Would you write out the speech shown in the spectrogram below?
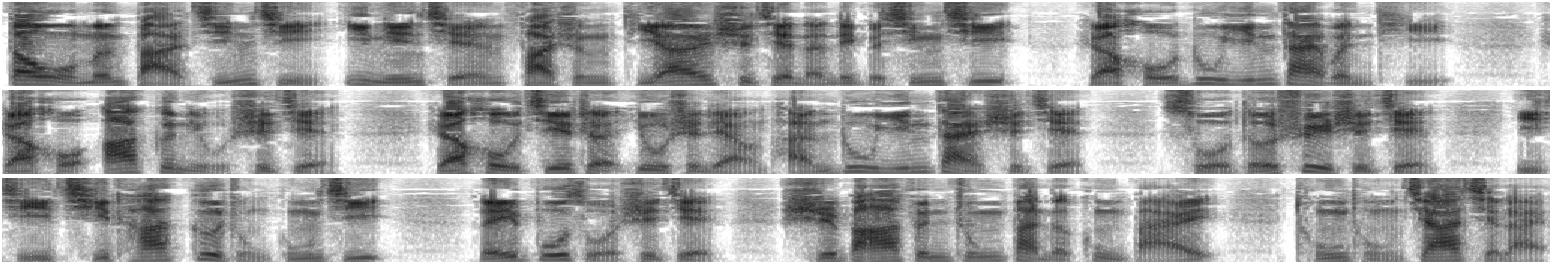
当我们把仅仅一年前发生迪安事件的那个星期，然后录音带问题。然后阿格纽事件，然后接着又是两盘录音带事件、所得税事件以及其他各种攻击、雷波索事件，十八分钟半的空白，统统加起来，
